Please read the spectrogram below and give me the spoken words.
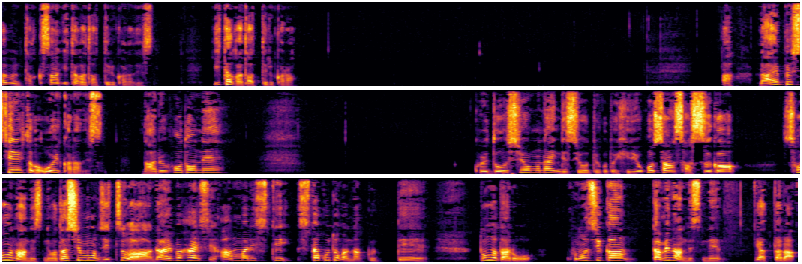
多分たくさん板が立ってるからです。板が立ってるから。あ、ライブしている人が多いからです。なるほどね。これどうしようもないんですよということで、ひよこさんさすが。そうなんですね。私も実はライブ配信あんまりして、したことがなくって、どうだろう。この時間ダメなんですね。やったら。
